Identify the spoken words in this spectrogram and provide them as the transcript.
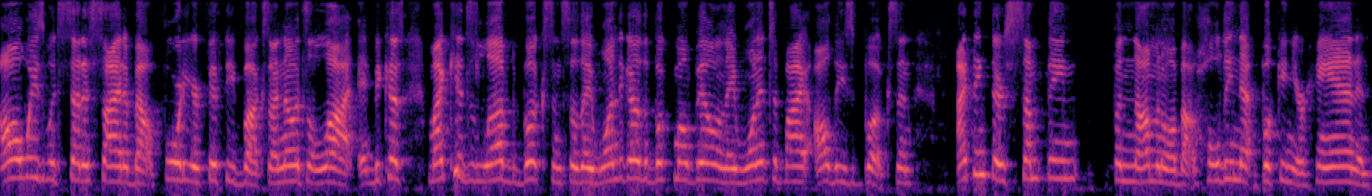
always would set aside about 40 or 50 bucks. I know it's a lot. And because my kids loved books. And so they wanted to go to the bookmobile and they wanted to buy all these books. And I think there's something phenomenal about holding that book in your hand and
